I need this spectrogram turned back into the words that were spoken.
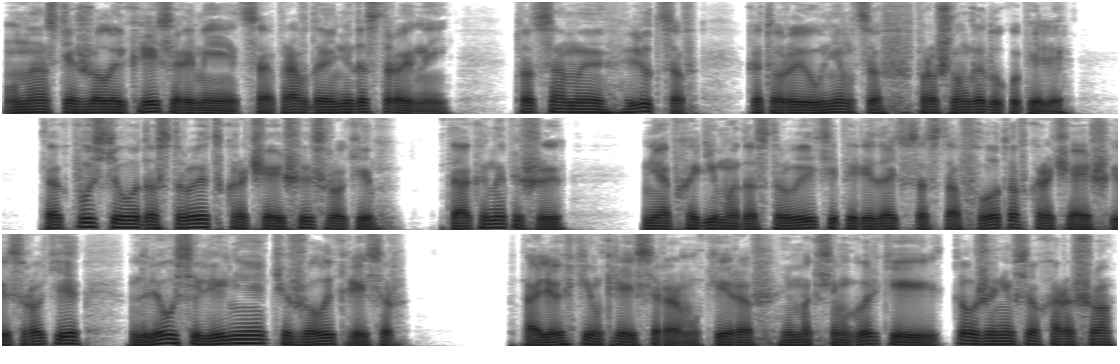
У нас тяжелый крейсер имеется, правда, недостроенный. Тот самый Люцев, который у немцев в прошлом году купили. Так пусть его достроят в кратчайшие сроки. Так и напиши. Необходимо достроить и передать в состав флота в кратчайшие сроки для усиления тяжелый крейсер. По легким крейсерам Киров и Максим Горький тоже не все хорошо,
